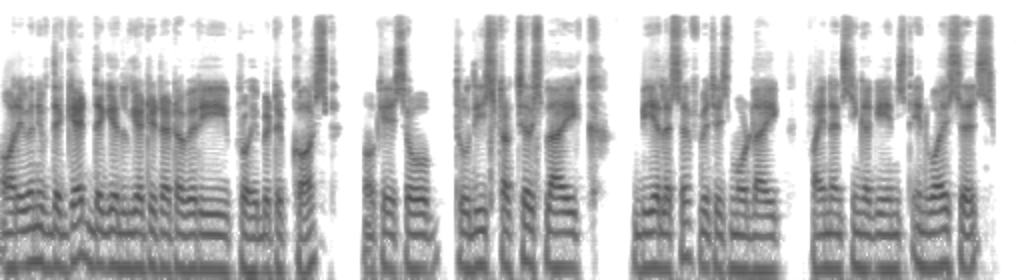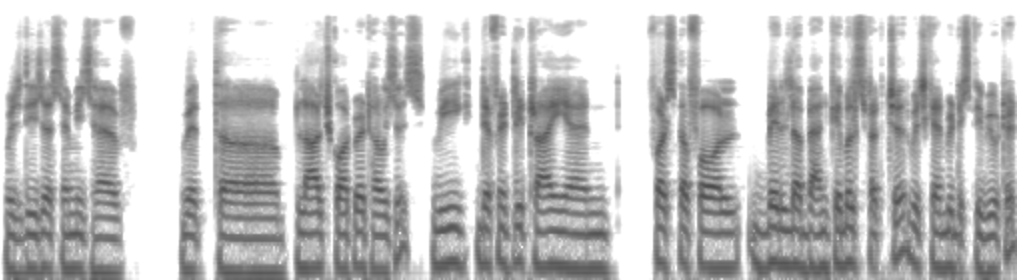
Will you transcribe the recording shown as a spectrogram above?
or even if they get they will get it at a very prohibitive cost. Okay so through these structures like blsf which is more like financing against invoices which these smes have with uh, large corporate houses we definitely try and first of all build a bankable structure which can be distributed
